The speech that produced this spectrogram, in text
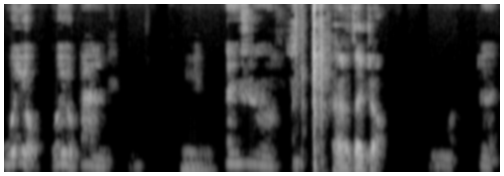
我有我有伴侣，嗯，但是还要再找。我对，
